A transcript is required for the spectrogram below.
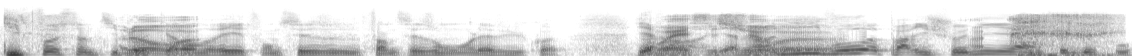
Qui fausse un petit peu le calendrier de fin de saison, fin de saison on l'a vu. Quoi. Il y avait, un, niveau à Paris-Chauny, un truc de fou.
